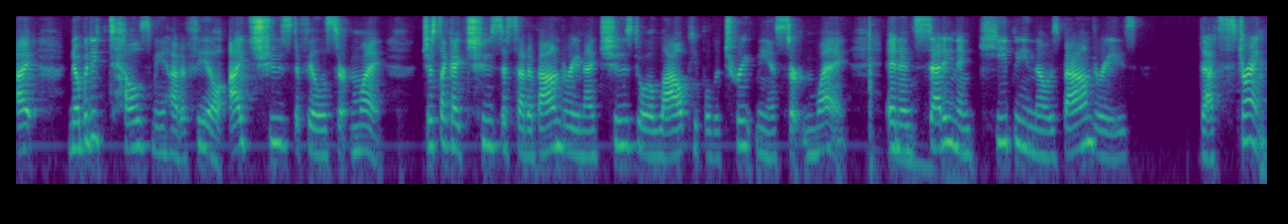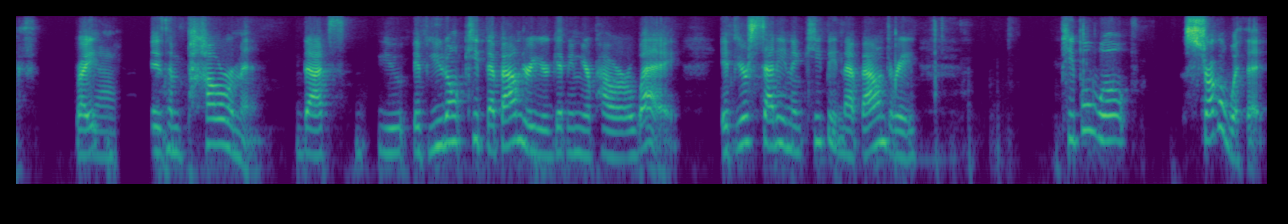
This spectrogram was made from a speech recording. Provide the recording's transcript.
I nobody tells me how to feel. I choose to feel a certain way just like I choose to set a boundary and I choose to allow people to treat me a certain way. And in setting and keeping those boundaries, that's strength, right? Yeah. Is empowerment. That's you if you don't keep that boundary, you're giving your power away. If you're setting and keeping that boundary, people will struggle with it,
